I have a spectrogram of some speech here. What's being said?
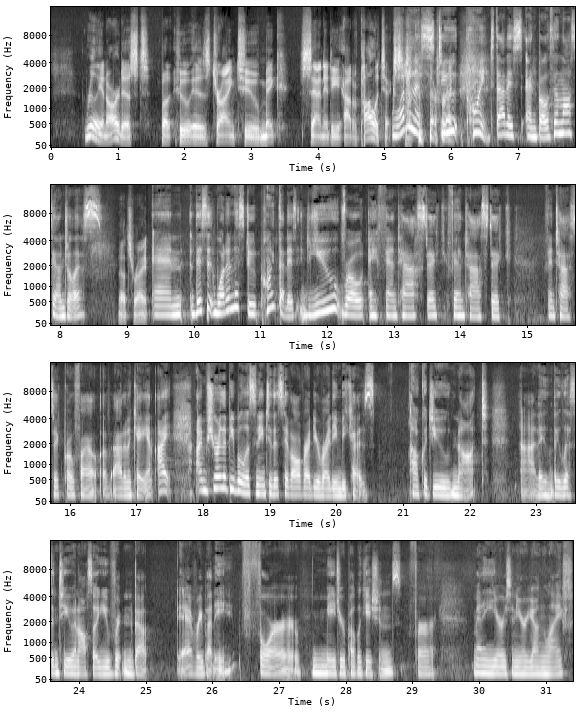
really an artist, but who is trying to make sanity out of politics. What an astute right? point that is, and both in Los Angeles. That's right. And this is what an astute point that is. You wrote a fantastic, fantastic, fantastic profile of Adam McKay, and I, I'm sure that people listening to this have all read your writing because how could you not? Uh, they they listen to you, and also you've written about everybody for major publications for many years in your young life.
